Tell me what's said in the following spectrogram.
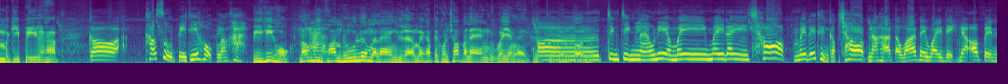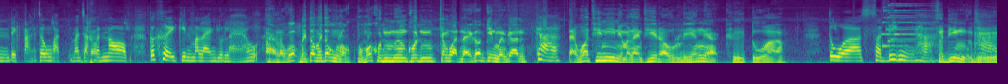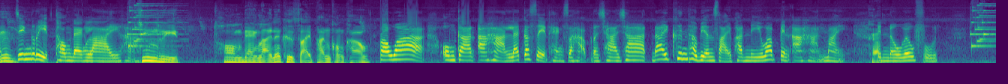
ำมากี่ปีแล้วครับ ก็เข้าสู่ปีที่ 6 แล้วค่ะ ปีที่ 6 เราค่ะ มีความรู้เรื่องแมลงอยู่แล้วไหมครับ เป็นคนชอบแมลงหรือว่ายังไงคือจุดเริ่มต้นเอ่อจริงๆ แล้วเนี่ยไม่ไม่ได้ชอบไม่ได้ถึงกับชอบนะคะ แต่ว่าในวัยเด็กเนี่ยอ้อเป็นเด็กต่างจังหวัดมาจากครับ บ้านนอก ก็เคยกินแมลงอยู่แล้ว อ่าเราก็ไม่ต้องไม่ต้องหรอกผมว่าคนเมืองคนจังหวัดไหนก็กินเหมือนกัน ค่ะ แต่ว่าที่นี่เนี่ยแมลงที่เราเลี้ยงเนี่ยคือตัวตัวสดิ้งค่ะสดิ้งหรืค่ะอจิ้งหรีดทองแดงลายค่ะ จิ้งหรีด ทองแดงลายนั่นคือสายพันธุ์ของเขา เพราะว่าองค์การอาหารและเกษตรแห่งสหประชาชาติ ได้ขึ้นทะเบียนสายพันธุ์นี้ว่าเป็นอาหารใหม่ ครับ เป็น novel food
